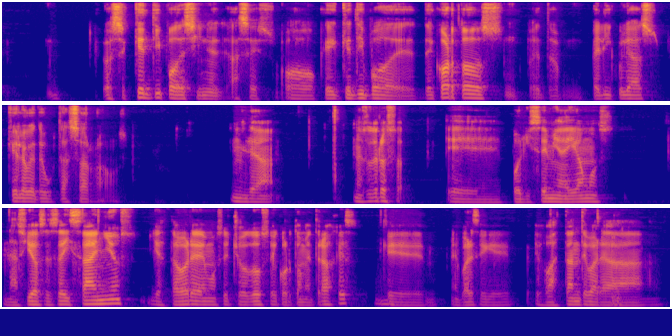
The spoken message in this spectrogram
o sea, ¿qué tipo de cine haces? ¿O qué, qué tipo de, de cortos, películas, qué es lo que te gusta hacer, vamos? Mira, nosotros, eh, Polisemia, digamos, nació hace seis años y hasta ahora hemos hecho 12 cortometrajes, Mm. que me parece que es bastante para,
